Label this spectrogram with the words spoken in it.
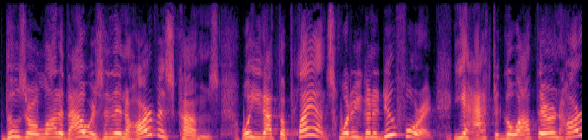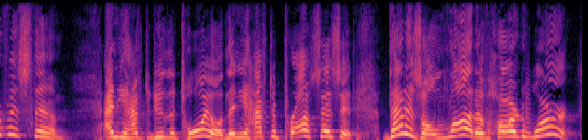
Those are a lot of hours. And then harvest comes. Well, you got the plants. What are you going to do for it? You have to go out there and harvest them. And you have to do the toil, and then you have to process it. That is a lot of hard work.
